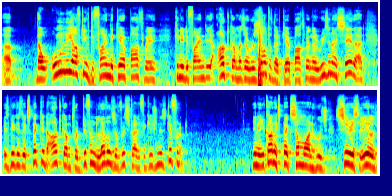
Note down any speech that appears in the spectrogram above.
Uh, now, only after you've defined the care pathway can you define the outcome as a result of that care pathway. And the reason I say that is because the expected outcome for different levels of risk stratification is different. You know, you can't expect someone who's seriously ill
